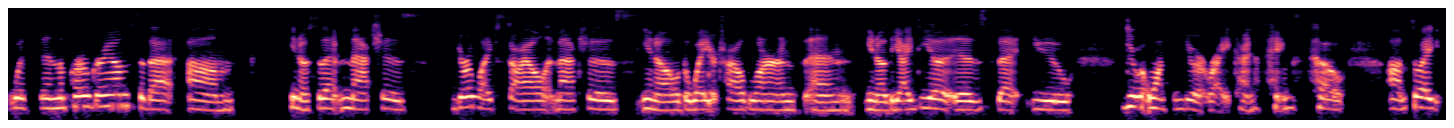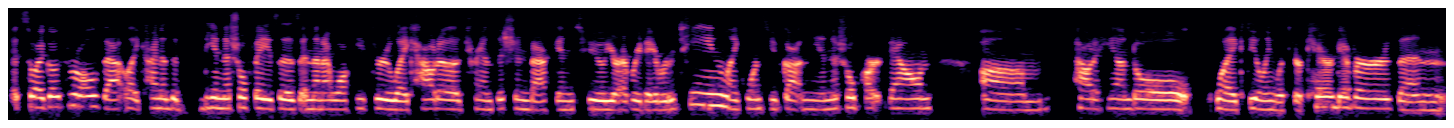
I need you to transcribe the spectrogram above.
within the program so that um, you know so that it matches your lifestyle it matches you know the way your child learns and you know the idea is that you do it once and do it right kind of thing so um, so I so I go through all of that, like kind of the the initial phases, and then I walk you through like how to transition back into your everyday routine. Like once you've gotten the initial part down, um, how to handle like dealing with your caregivers, and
